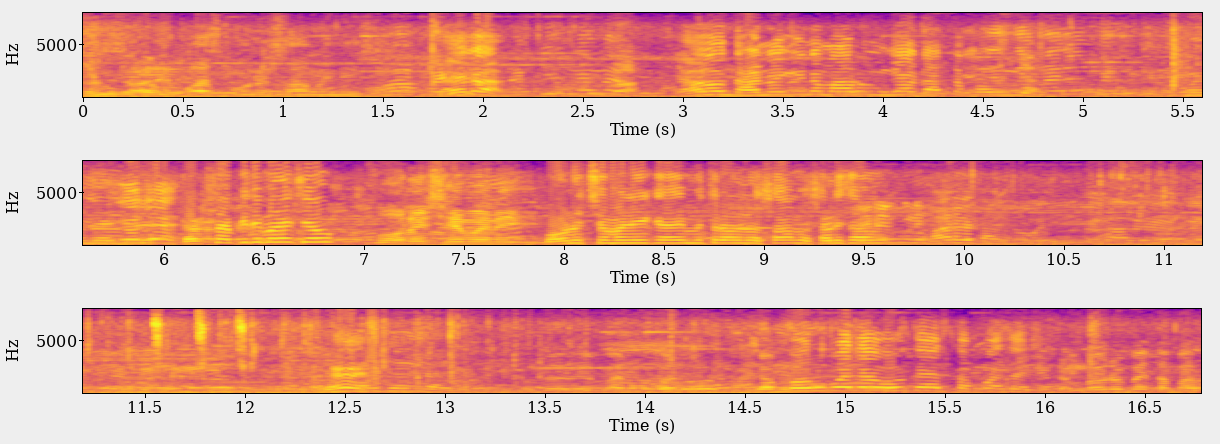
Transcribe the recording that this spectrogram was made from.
साडेपाच पावणे सहा महिन्याची डॉक्टर साहेब किती महिन्याचे हो। पावणे छे महिन्याची पावणे छे महिने। काय मित्रांनो सहा साडेसहा शंभर रुपये होत आहेत तपासायचे शंभर रुपये तपास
